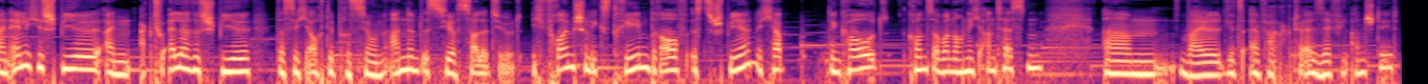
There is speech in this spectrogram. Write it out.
Ein ähnliches Spiel, ein aktuelleres Spiel, das sich auch Depressionen annimmt, ist Sea of Solitude. Ich freue mich schon extrem drauf, es zu spielen. Ich habe den Code, konnte es aber noch nicht antesten, ähm, weil jetzt einfach aktuell sehr viel ansteht.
